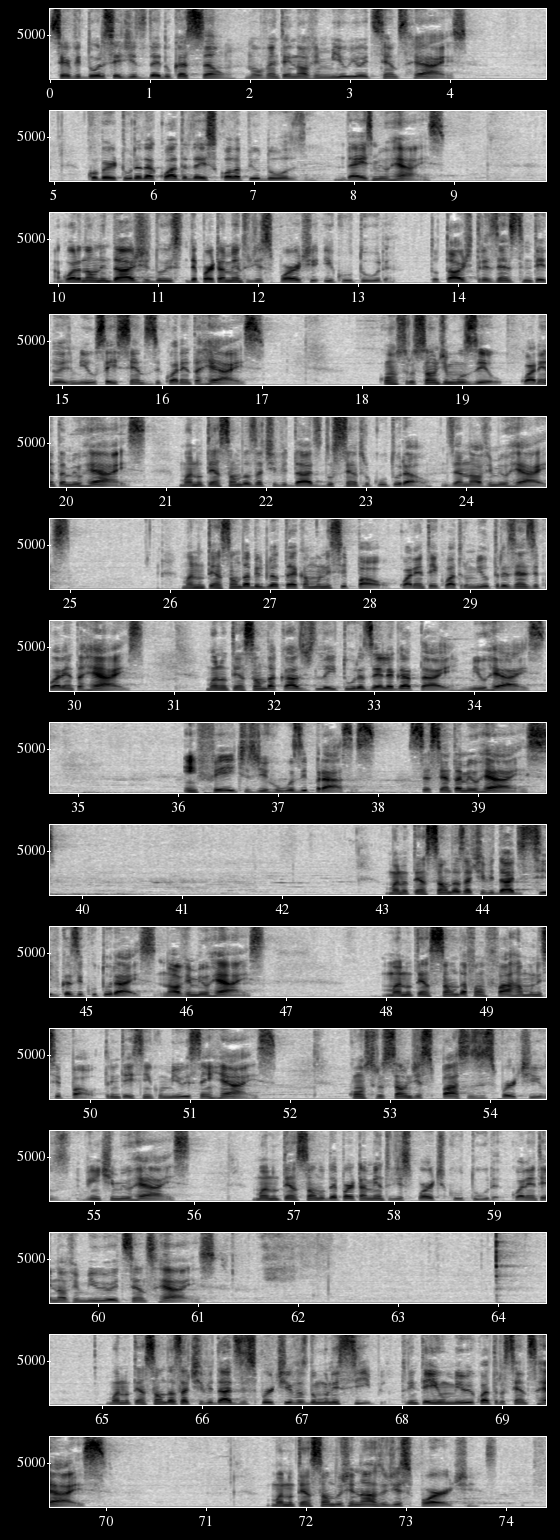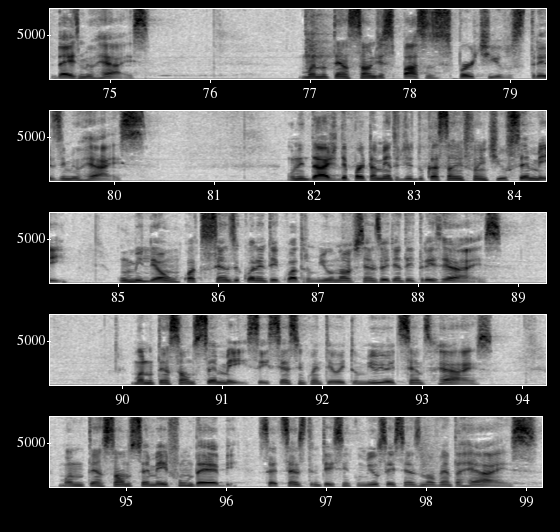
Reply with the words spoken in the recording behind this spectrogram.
Servidores cedidos da educação, R$ 99.800. Cobertura da quadra da escola Pio 12, 10 mil reais. Agora na unidade do Departamento de Esporte e Cultura, total de R$ 332.640. Construção de museu, 40 mil reais. Manutenção das atividades do Centro Cultural, 19 mil reais. Manutenção da Biblioteca Municipal, 44.340 reais. Manutenção da Casa de Leitura Zélia Gattai, mil reais. Enfeites de ruas e praças, 60 mil reais. Manutenção das atividades cívicas e culturais, 9 mil reais. Manutenção da fanfarra municipal, R$ 35.100. Construção de espaços esportivos, 20 mil reais. Manutenção do Departamento de Esporte e Cultura, R$ 49.800. Manutenção das atividades esportivas do município, R$ 31.400. Manutenção do ginásio de esporte, 10 mil reais. Manutenção de espaços esportivos, 13 mil reais. Unidade Departamento de Educação Infantil CEMEI, um milhão quatrocentos e quarenta e quatro mil novecentos e oitenta e três reais. Manutenção do CEMEI, seiscentos e cinquenta e oito mil e oitocentos reais. Manutenção do CEMEI Fundeb, 735.690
